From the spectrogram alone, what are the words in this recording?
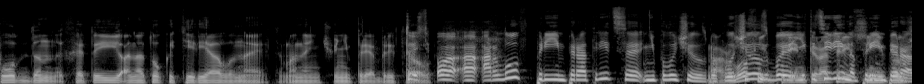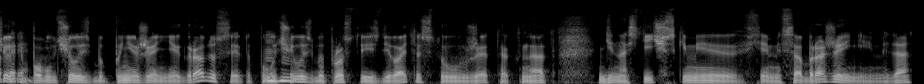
подданных. Это и она только теряла на этом, она ничего не приобретала. То есть а, Орлов при императрице не получилось бы. Орлов получилось бы Екатерина при императоре. Получилось, получилось бы понижение градуса, это получилось угу. бы просто издевательство уже так над династическими всеми соображениями, да,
